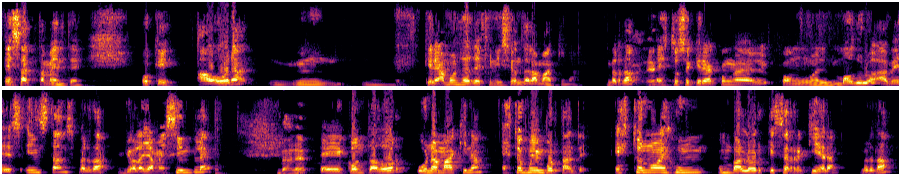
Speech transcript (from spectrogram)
Exactamente. Ok, ahora mm, creamos la definición de la máquina, ¿verdad? Esto se crea con el, con el módulo ABS Instance, ¿verdad? Yo la llamé simple eh, contador, una máquina. Esto es muy importante. Esto no es un, valor que se requiera, ¿verdad?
